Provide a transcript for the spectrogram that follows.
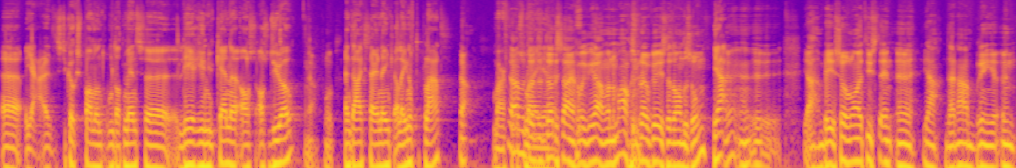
eh, ja, het is natuurlijk ook spannend omdat mensen leren je nu kennen als, als duo. ja, klopt. En daar sta je in één keer alleen op de plaat. Ja. Maar Ja, volgens maar mij... dat, eh, dat is eigenlijk... Ja, maar normaal gesproken is dat andersom. Ja. Eh, ja, ben je solo-artiest en ja, daarna breng je een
